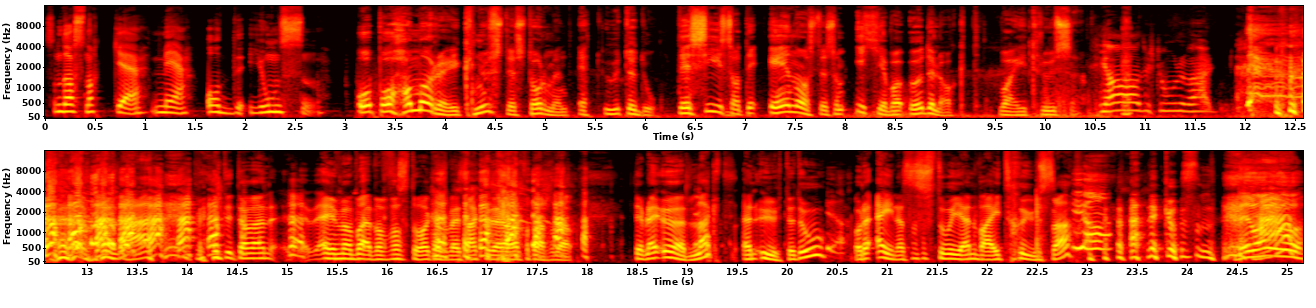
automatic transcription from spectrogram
som da snakker med Odd Johnsen. Og på Hamarøy knuste stormen et utedo. Det sies at det eneste som ikke var ødelagt, var ei truse. Ja, du store verden. Vent litt, men Jeg må bare, jeg må forstå hva som ble sagt i den reportasjen der. Det ble ødelagt en utedo, og det eneste som sto igjen, var ei truse. Ja. Det var jo,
